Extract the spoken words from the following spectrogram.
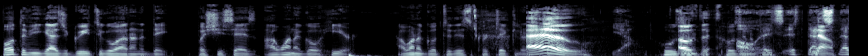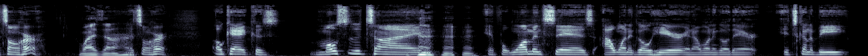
both of you guys agreed to go out on a date, but she says I want to go here, I want to go to this particular. spot." Oh, yeah. who's Oh, gonna, the- who's Oh, gonna it's, it's that's No. that's on her. Why is that on her? That's on her. Okay, because most of the time, if a woman says, I want to go here and I want to go there, it's going to be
